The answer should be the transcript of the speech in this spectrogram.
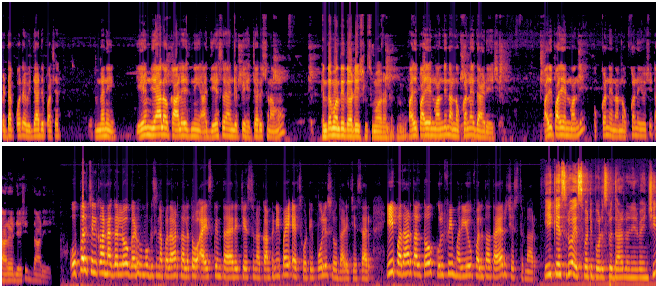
పెట్టకపోతే విద్యార్థి పరిషత్ మిమ్మల్ని ఏం చేయాలో కాలేజ్ని అది చేస్తుంది అని చెప్పి హెచ్చరిస్తున్నాము. ఎంతమంది దాడి చేసి సుమారు అంటే? పది పదిహేను మంది నన్ను ఒక్కనే దాడి చేశారు పది పదిహేను మంది ఒక్కనే నన్ను ఒక్కనే చూసి టార్గెట్ చేసి దాడి చేశారు ఉప్పల్ చిల్కా నగర్లో గడువు ముగిసిన పదార్థాలతో ఐస్ క్రీం తయారీ చేస్తున్న కంపెనీపై ఎస్ఓటీ పోలీసులు దాడి చేశారు. ఈ పదార్థాలతో కుల్ఫీ మరియు ఫలుదా తయారు చేస్తున్నారు. ఈ కేసులో ఎస్వటి పోలీసులు దాడులు నిర్వహించి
